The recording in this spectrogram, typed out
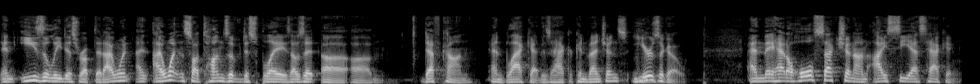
and easily disrupted. I went I went and saw tons of displays. I was at uh, um, DEF CON and Black Hat, these hacker conventions years ago, and they had a whole section on ICS hacking,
